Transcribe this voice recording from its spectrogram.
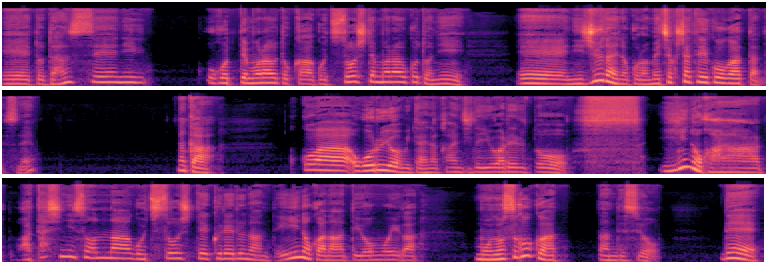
えっ、ー、と、男性におごってもらうとか、ご馳走してもらうことに、えー、20代の頃めちゃくちゃ抵抗があったんですね。なんか、ここはおごるよみたいな感じで言われると、いいのかな?私にそんなご馳走してくれるなんていいのかなっていう思いがものすごくあったんですよ。で、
